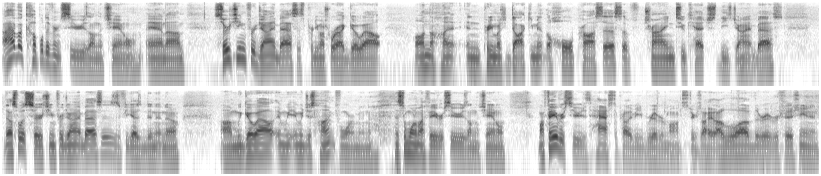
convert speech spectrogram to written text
I have a couple different series on the channel, and um, searching for giant bass is pretty much where I go out on the hunt and pretty much document the whole process of trying to catch these giant bass. That's what searching for giant bass is. If you guys didn't know, um, we go out and we and we just hunt for them. And uh, this is one of my favorite series on the channel. My favorite series has to probably be River Monsters. I, I love the river fishing, and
